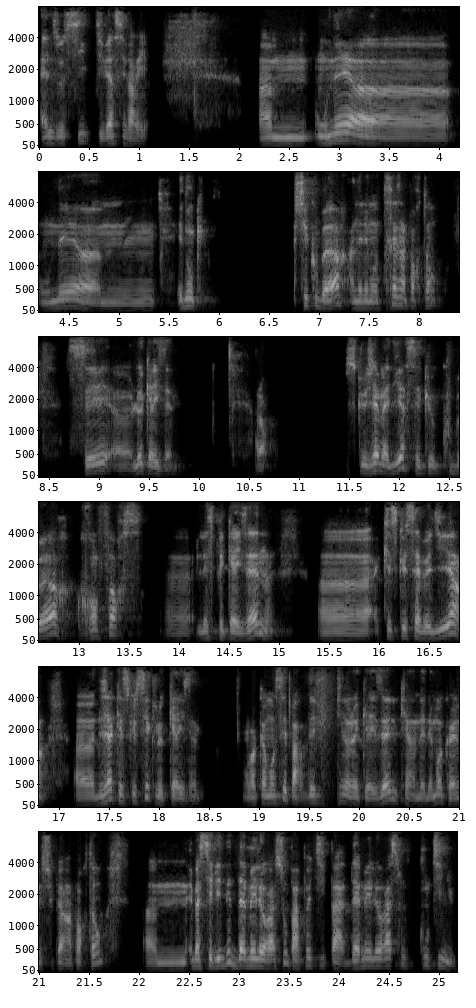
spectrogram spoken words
elles aussi, diverses et variées. Hem, on est, on est, hem et donc chez Cooper, un élément très important, c'est, le Kaizen. Alors, ce que j'aime à dire, c'est que Cooper renforce, l'esprit Kaizen. Qu'est-ce que ça veut dire? Déjà, qu'est-ce que c'est que le Kaizen? On va commencer par définir le Kaizen, qui est un élément quand même super important. Hem et bah, c'est l'idée d'amélioration par petits pas, d'amélioration continue.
